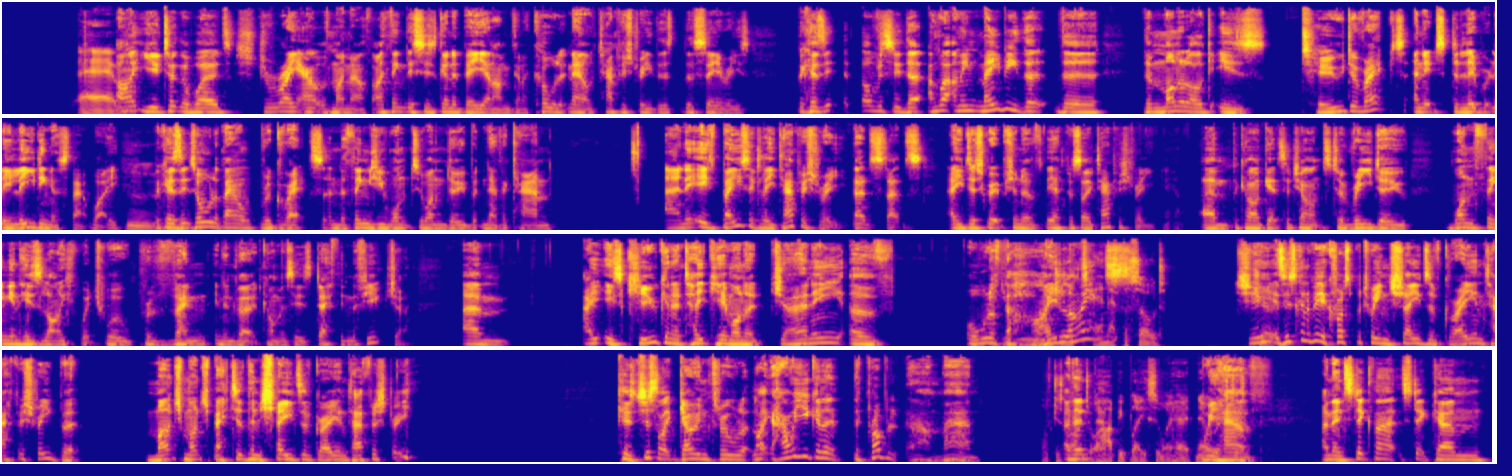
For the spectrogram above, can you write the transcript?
Um, I, you took the words straight out of my mouth. I think this is going to be, and I'm going to call it now, Tapestry the the series, because it, obviously the well, I mean maybe the the the monologue is too direct, and it's deliberately leading us that way. Because it's all about regrets and the things you want to undo but never can, and it is basically Tapestry. That's that's a description of the episode Tapestry. Um, Picard gets a chance to redo one thing in his life which will prevent, in inverted commas, his death in the future. Um, is Q going to take him on a journey of all of the highlights? 10 episode Gee, is this going to be a cross between Shades of Grey and Tapestry, but much, much better than Shades of Grey and Tapestry? Because just like going through, like, how are you going to? The problem, oh man, I've just And gone then, to a happy place in my head now we it's just- have, and then stick that, stick um,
